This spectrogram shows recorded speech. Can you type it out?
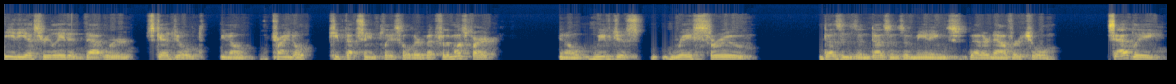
EDS related that were scheduled, you know, trying to keep that same placeholder. But for the most part, you know, we've just raced through dozens and dozens of meetings that are now virtual. Sadly,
